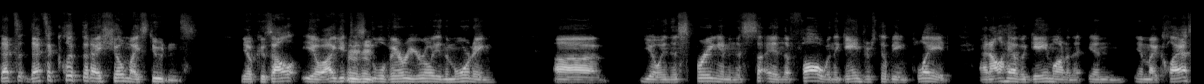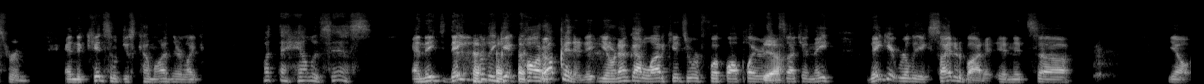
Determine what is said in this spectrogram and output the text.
that's a, that's a clip that I show my students. You know, because I'll you know I get to mm-hmm. school very early in the morning, uh, you know in the spring and in the in the fall when the games are still being played and i'll have a game on in the, in, in my classroom and the kids will just come on and they're like what the hell is this and they they really get caught up in it. it. you know and i've got a lot of kids who are football players yeah. and such and they they get really excited about it and it's uh you know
